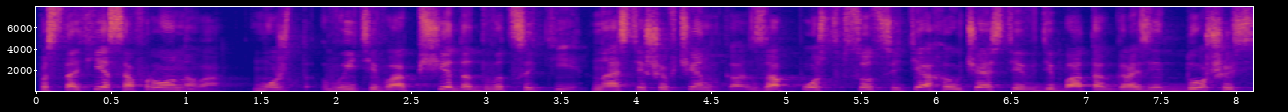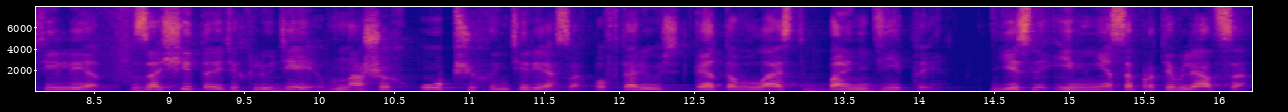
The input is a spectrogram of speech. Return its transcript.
По статье Сафронова может выйти вообще до 20. Насте Шевченко за пост в соцсетях и участие в дебатах грозит до 6 лет. Защита этих людей в наших общих интересах, повторюсь, это власть бандиты. Если им не сопротивляться,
